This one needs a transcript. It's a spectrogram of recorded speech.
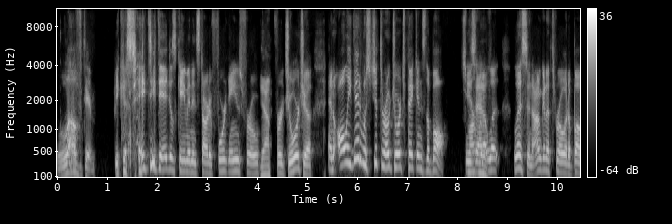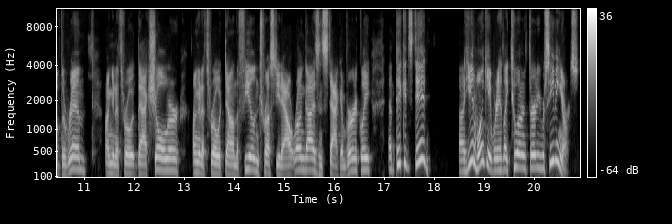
loved him because JT Daniels came in and started four games for Yeah. for Georgia, and all he did was just throw George Pickens the ball. he said, move. "Listen, I'm going to throw it above the rim. I'm going to throw it back shoulder. I'm going to throw it down the field and trust you to outrun guys and stack them vertically." And Pickens did. Uh, he had one game where he had like 230 receiving yards.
